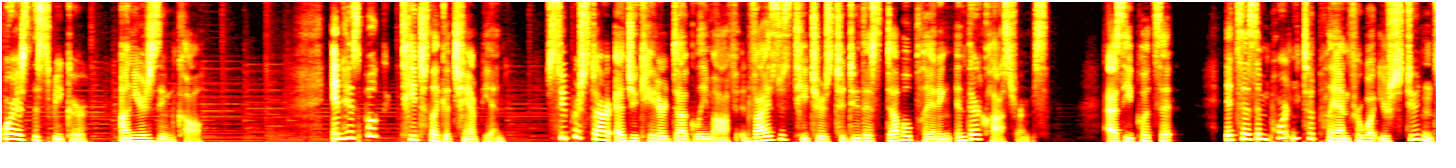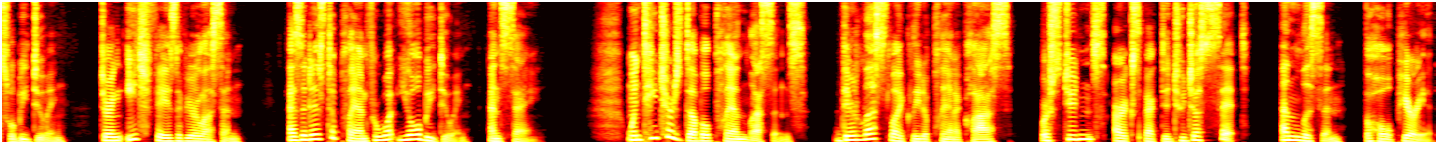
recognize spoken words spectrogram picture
or as the speaker on your Zoom call. In his book, Teach Like a Champion, Superstar educator Doug Lemov advises teachers to do this double planning in their classrooms. As he puts it, it's as important to plan for what your students will be doing during each phase of your lesson as it is to plan for what you'll be doing and saying. When teachers double plan lessons, they're less likely to plan a class where students are expected to just sit and listen the whole period.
